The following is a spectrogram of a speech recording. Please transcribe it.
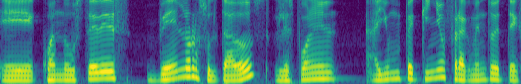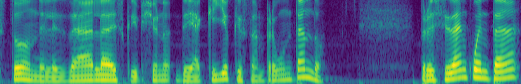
Eh, cuando ustedes ven los resultados, les ponen, hay un pequeño fragmento de texto donde les da la descripción de aquello que están preguntando. Pero si se dan cuenta,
